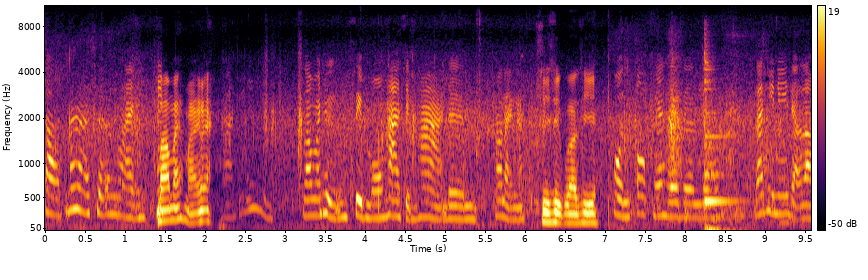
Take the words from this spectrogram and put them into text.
กาสหน้าเชิญใหม่ มาไหมหมายไหมมาดิ เรามาถึงสิบโมงห้าสิบห้าเดินเท่าไหร่นะสี่สิบกว่านาทีฝนตกเนี่ยเลยเดินเร็วแล้วทีนี้เดี๋ยวเรา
